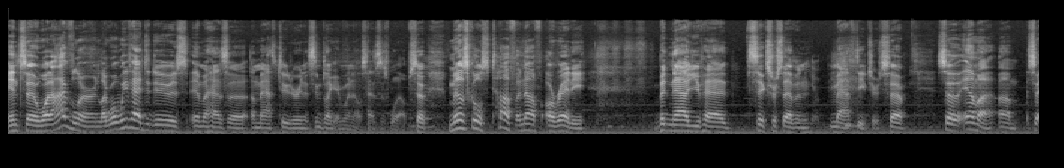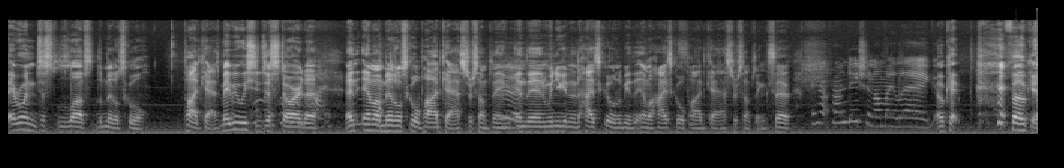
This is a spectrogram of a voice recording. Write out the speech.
And so what I've learned, like what we've had to do is Emma has a, a math tutor, and it seems like everyone else has as well. So middle school's tough enough already, but now you've had six or seven Yep. math teachers. So, so Emma, um, so everyone just loves the middle school podcast. Maybe we should just start a, an Emma middle school podcast or something, Yeah. and then when you get into high school, it'll be the Emma high school podcast or something. So, I got foundation on my leg. okay, focus.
